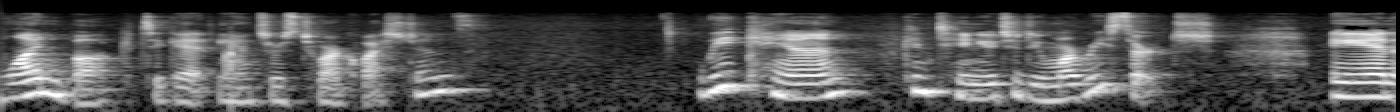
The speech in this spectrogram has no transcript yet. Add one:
one book to get answers to our questions. We can continue to do more research. And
